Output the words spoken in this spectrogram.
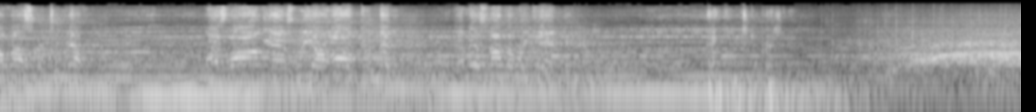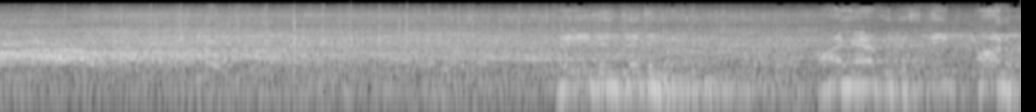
Of us are together, as long as we are all committed, then there's nothing we can't do. Thank you, Mr. President. Ladies and gentlemen, I have the distinct honor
